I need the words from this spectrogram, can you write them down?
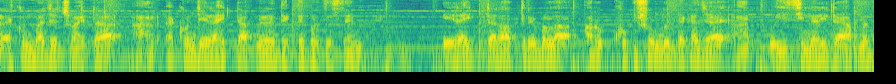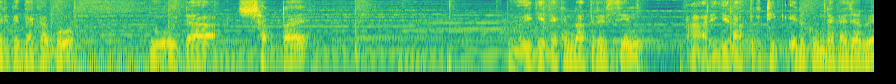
আর এখন বাজে ছয়টা, আর এখন যে রাইডটা আপনারা দেখতে পারতেছেন, এই রাইডটা রাত্রেবেলা আরও খুব সুন্দর দেখা যায়, আর ওই সিনারিটা আপনাদেরকে দেখাবো। তো ওইটা সাতটায়। তো এই যে দেখেন রাত্রের সিন আর এই যে রাত্রে ঠিক এরকম দেখা যাবে।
